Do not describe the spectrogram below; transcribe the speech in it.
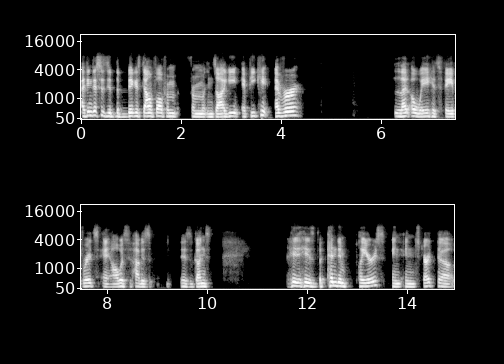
I think this is the, the biggest downfall from from Inzaghi. If he can ever let away his favorites and always have his his guns his, his dependent players and and start to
